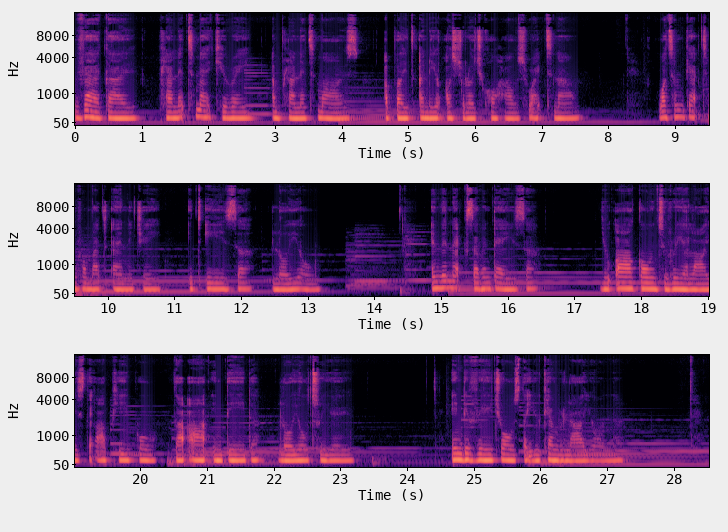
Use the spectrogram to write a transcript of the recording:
Virgo, planet Mercury and planet Mars are both under your astrological house right now. What I'm getting from that energy, it is uh, loyal. In the next seven days, uh, you are going to realize there are people that are indeed loyal to you, individuals that you can rely on.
